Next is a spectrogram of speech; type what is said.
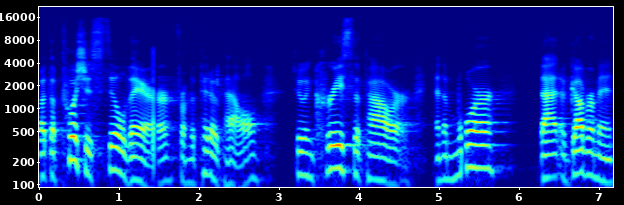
But the push is still there from the pit of hell to increase the power. And the more that a government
